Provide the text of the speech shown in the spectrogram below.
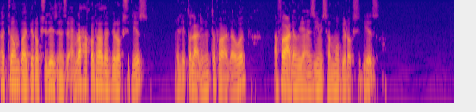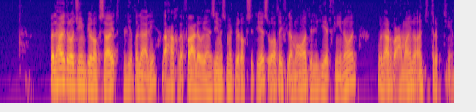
atom by peroxidase enzyme. راح أخذ هذا ال peroxidase اللي طلع لي من التفاعل الأول. أفاعله ويا أنزيم يسموه peroxidase فال hydrogen peroxide اللي طلع لي راح أخذ أفاعله ويا أنزيم اسمه ال peroxidase وأضيف له مواد اللي هي الفينول والأربعة amino antipyrine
